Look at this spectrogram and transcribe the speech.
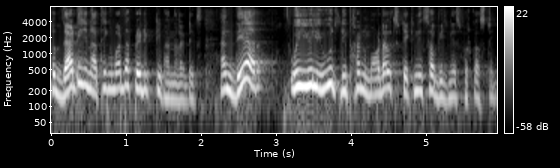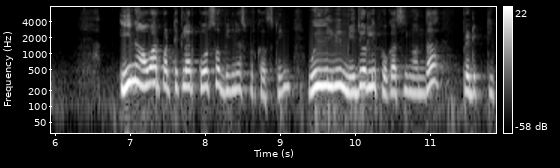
So, that is nothing but the predictive analytics and there we will use different models techniques of business forecasting. In our particular course of business forecasting, we will be majorly focusing on the predictive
